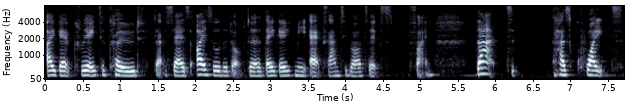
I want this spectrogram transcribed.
I get create a code that says I saw the doctor, they gave me X antibiotics, fine. That has quite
